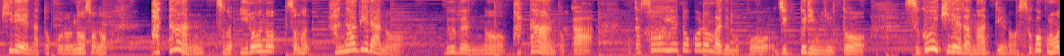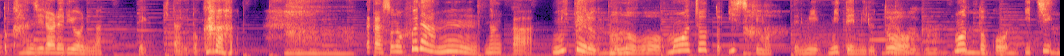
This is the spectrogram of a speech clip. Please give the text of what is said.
綺麗なところのそのパターンその色のその花びらの部分のパターンとかなんかそういうところまでもこうじっくり見るとすごい綺麗だなっていうのをすごくもっと感じられるようになってきたりとか。あだからその普段なんか見てるものをもうちょっと意識持ってみ見てみるーともっとこううん1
